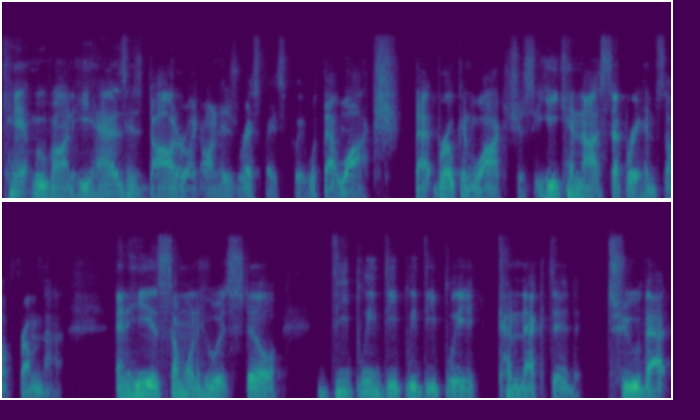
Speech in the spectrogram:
can't move on. He has his daughter like on his wrist, basically, with that watch, that broken watch. Just he cannot separate himself from that. And he is someone who is still deeply, deeply, deeply connected to that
